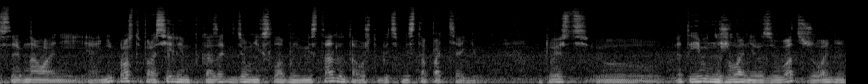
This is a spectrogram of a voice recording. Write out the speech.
соревнований, и они просто просили им показать, где у них слабые места, для того, чтобы эти места подтягивать. То есть э, это именно желание развиваться, желание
